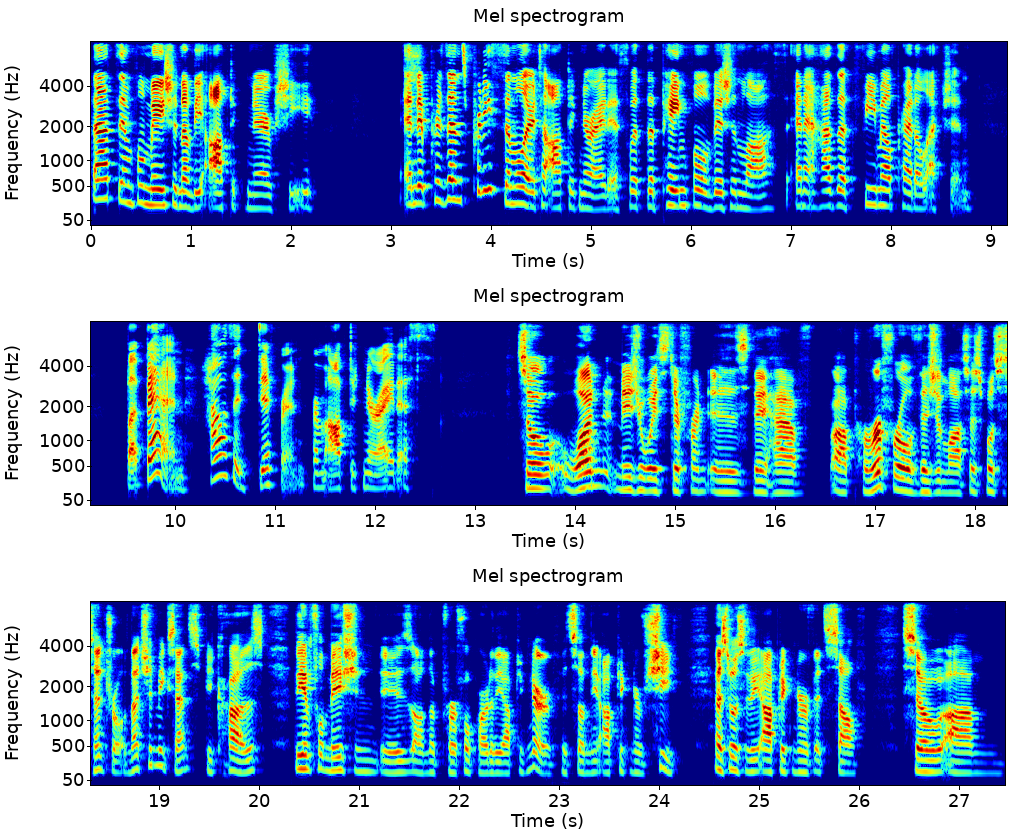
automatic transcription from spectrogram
That's inflammation of the optic nerve sheath. And it presents pretty similar to optic neuritis with the painful vision loss, and it has a female predilection. But Ben, how is it different from optic neuritis? So one major way it's different is they have uh, peripheral vision loss as opposed to central, and that should make sense because the inflammation is on the peripheral part of the optic nerve. It's on the optic nerve sheath as opposed to the optic nerve itself. So um,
